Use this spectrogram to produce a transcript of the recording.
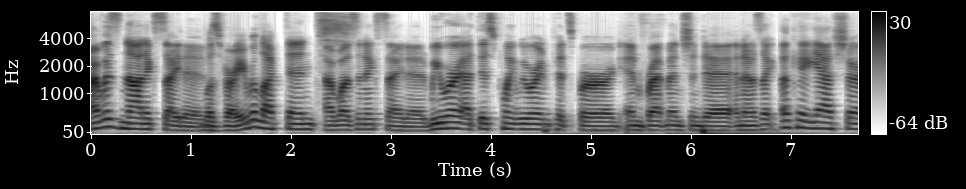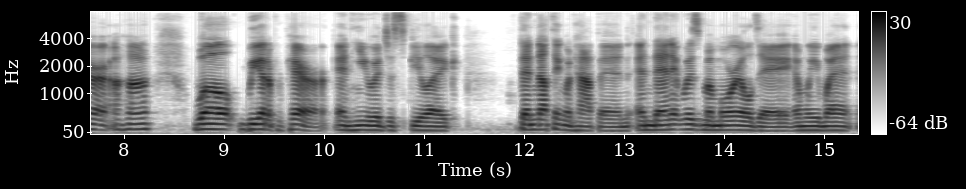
I was not excited. was very reluctant. I wasn't excited. We were at this point we were in Pittsburgh and Bret mentioned it and I was like, "Okay, yeah, sure. Uh-huh." Well, we got to prepare and he would just be like then nothing would happen. And then it was Memorial Day and we went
